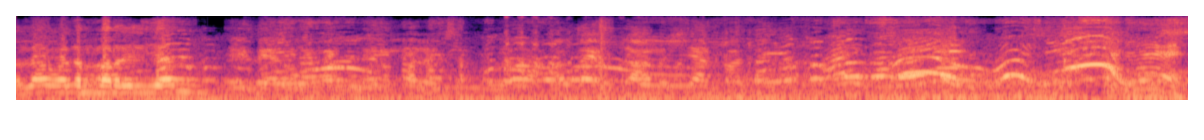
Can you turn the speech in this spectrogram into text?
Wala, walang baril yan. Eh, meron meron pala sa kulo. Patay, ugamis yan, patay. Yes!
